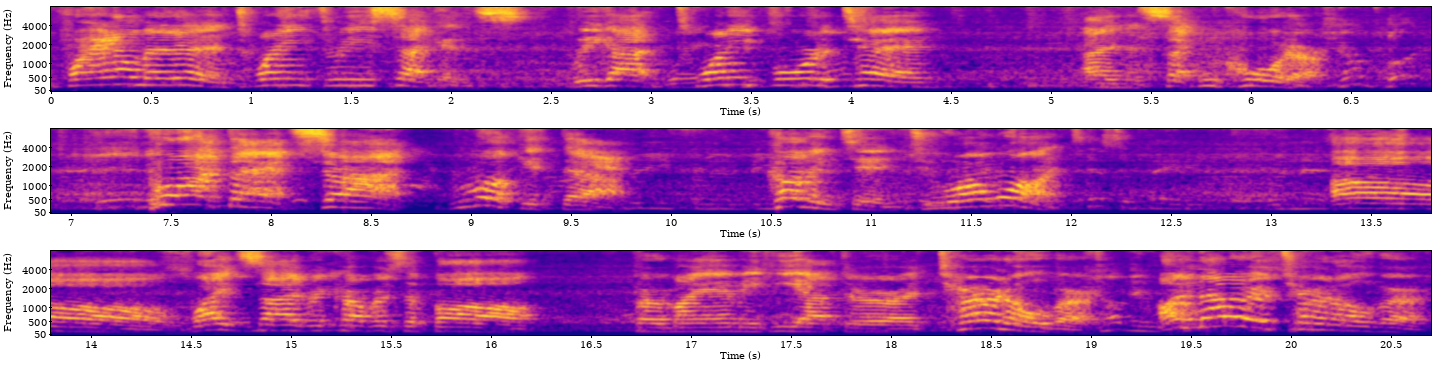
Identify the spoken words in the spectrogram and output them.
Final minute and 23 seconds. We got 24 to 10 in the second quarter. Block that shot! Look at that. Covington, two on one. Oh, Whiteside recovers the ball for Miami Heat after a turnover. Another turnover.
